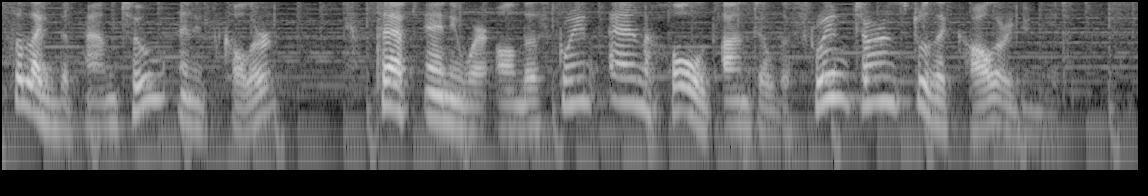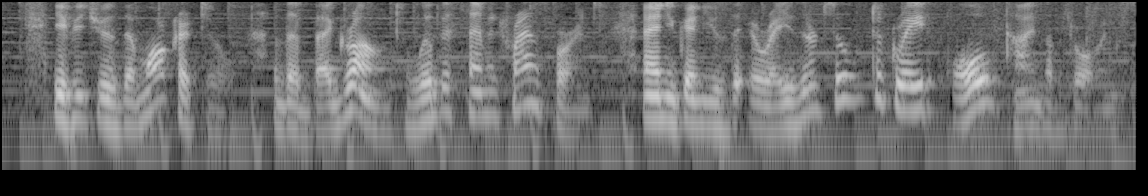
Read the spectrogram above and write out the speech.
select the pen tool and its color, tap anywhere on the screen and hold until the screen turns to the color you need. If you choose the marker tool, the background will be semi-transparent, and you can use the eraser tool to create all kinds of drawings.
